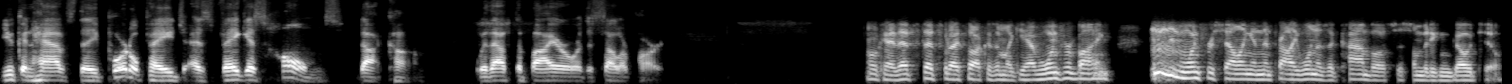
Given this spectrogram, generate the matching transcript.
you can have the portal page as VegasHomes.com without the buyer or the seller part. Okay, that's, that's what I thought, because I'm like, you have one for buying, one for selling, and then probably one as a combo so somebody can go to.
